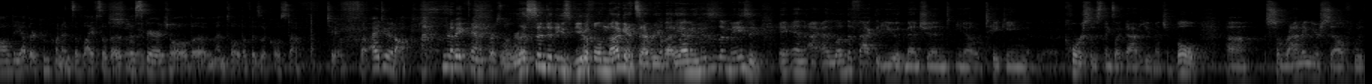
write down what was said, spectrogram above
all the other components of life. So the, So the big. spiritual, the mental, the physical stuff too. So I do it all. I'm a big fan of personal growth. Listen to these beautiful nuggets, everybody. I mean, this is amazing. A- And I, I love the fact that you had mentioned, you know, taking uh, courses, things like that. You mentioned Bold, um, surrounding yourself with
